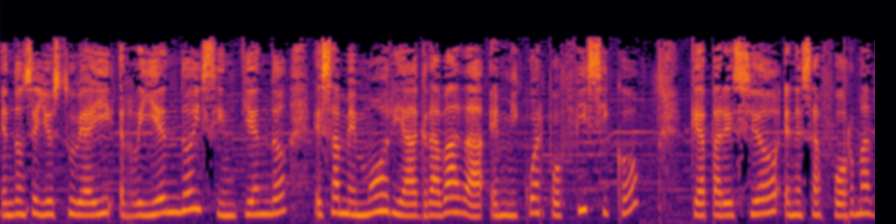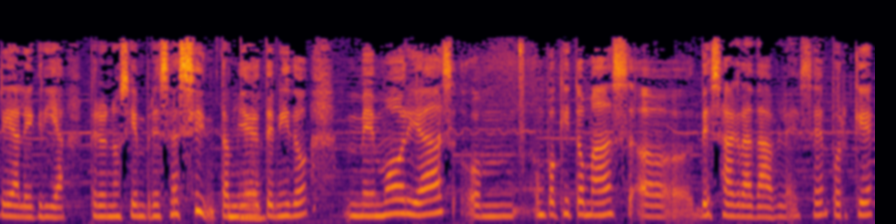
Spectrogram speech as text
Entonces yo estuve ahí riendo y sintiendo esa memoria grabada en mi cuerpo físico que apareció en esa forma de alegría, pero no siempre es así. También he tenido memorias um, un poquito más uh, desagradables, ¿eh? porque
